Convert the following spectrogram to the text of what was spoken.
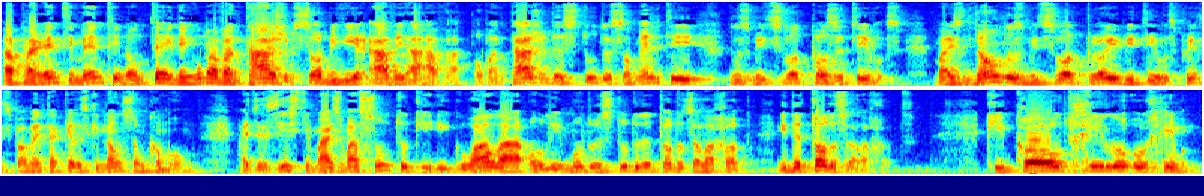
aparentemente não tem nenhuma vantagem sobre Yirav e Ahava. A vantagem de estudo é somente nos mitzvot positivos, mas não nos mitzvot proibitivos, principalmente aqueles que não são comuns. Mas existe mais um assunto que iguala o limud, o estudo de todos os alachot, e de todos os alachot. Que kol tchilu urchim,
